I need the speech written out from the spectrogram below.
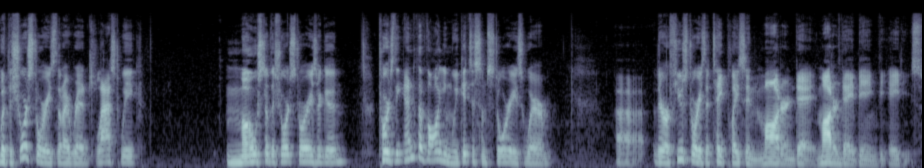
with the short stories that I read last week, most of the short stories are good. Towards the end of the volume, we get to some stories where uh, there are a few stories that take place in modern day, modern day being the 80s,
